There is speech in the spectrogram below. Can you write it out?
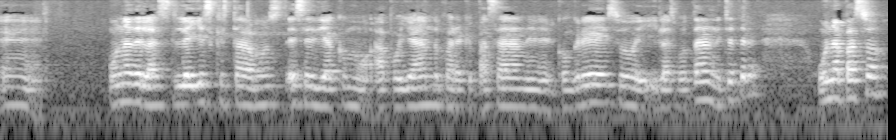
eh, una de las leyes que estábamos ese día como apoyando para que pasaran en el Congreso y, las votaran, etcétera, una pasó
